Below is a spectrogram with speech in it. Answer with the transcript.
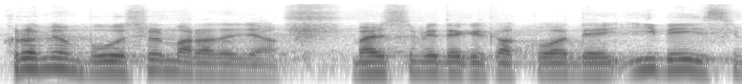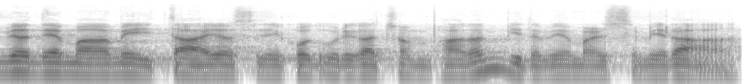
그러면 무엇을 말하느냐? 말씀이 내게 갖고 내 입에 있으며 내 마음에 있다 하였으니 곧 우리가 전파하는 믿음의 말씀이라.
